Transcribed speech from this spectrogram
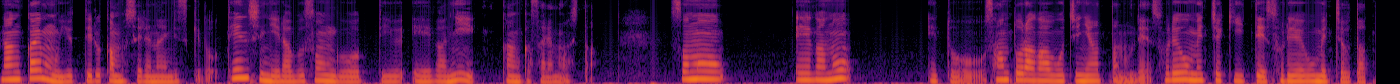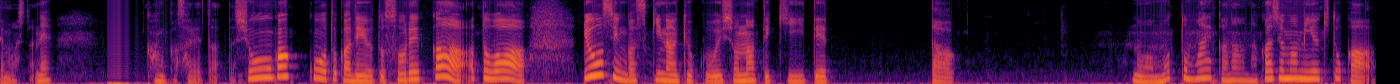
何回も言ってるかもしれないんですけど「天使にラブソングを」っていう映画に感化されました。その映画のえっと、サントラがお家にあったのでそれをめっちゃ聞いてそれをめっちゃ歌ってましたね。感化された。小学校とかで言うとそれかあとは両親が好きな曲を一緒になって聴いてたのはもっと前かな。中島みゆきとか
